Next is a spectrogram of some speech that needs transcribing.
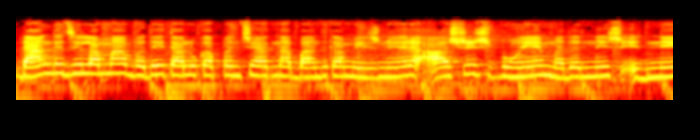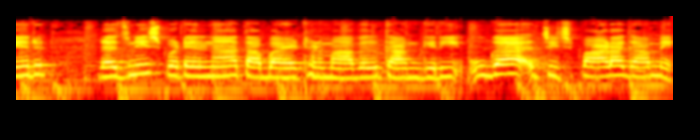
ડાંગ જિલ્લામાં વધઈ તાલુકા પંચાયતના બાંધકામ ઇજનેર આશીષ ભોએ મદદનીશ ઇજનેર રજનીશ પટેલના તાબા હેઠળમાં આવેલ કામગીરી ઉગા ચીચપાડા ગામે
